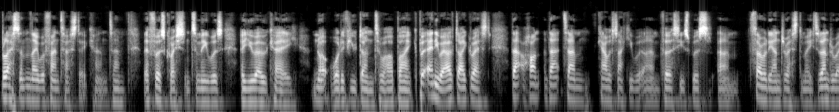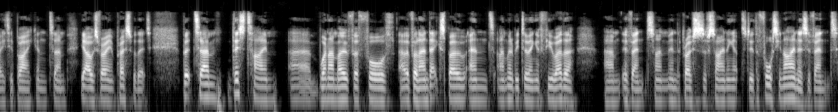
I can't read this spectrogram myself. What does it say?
bless them, they were fantastic. And um, their first question to me was, "Are you okay?" Not "What have you done to our bike?" But anyway, I've digressed. That that um, Kawasaki um, Versys was um, thoroughly underestimated, underrated bike, and um, yeah, I was very impressed with it. But this time, when I'm over for Overland Expo, and I'm going to be doing a few other um, events. I'm in the process of signing up to do the 49ers event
